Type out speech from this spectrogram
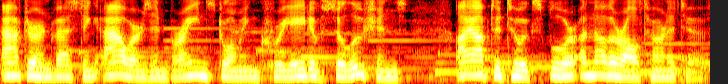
After investing hours in brainstorming creative solutions, I opted to explore another alternative.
